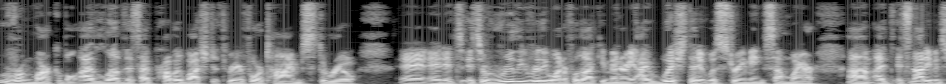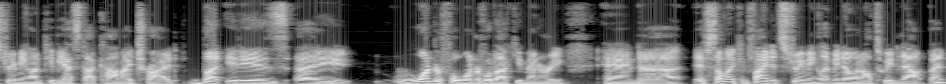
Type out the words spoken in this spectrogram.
remarkable. I love this. I've probably watched it three or four times through. And it's it's a really really wonderful documentary. I wish that it was streaming somewhere. Um, I, it's not even streaming on PBS.com. I tried, but it is a wonderful, wonderful documentary. And uh, if someone can find it streaming, let me know and I'll tweet it out. But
